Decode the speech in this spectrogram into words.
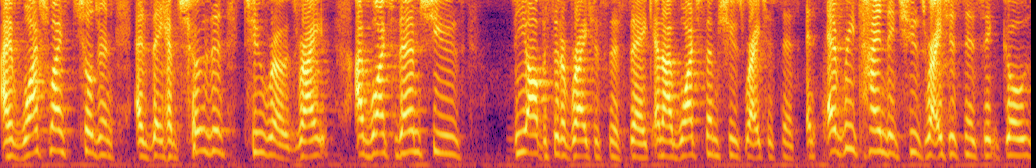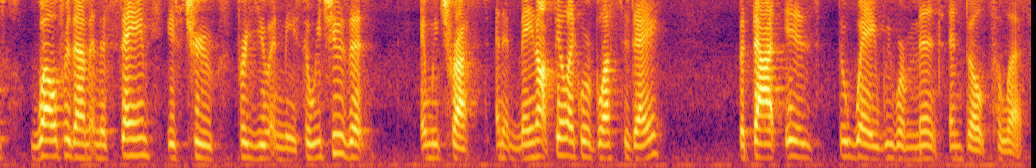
I have watched my children as they have chosen two roads, right? I've watched them choose the opposite of righteousness sake and I've watched them choose righteousness. And every time they choose righteousness, it goes well for them. And the same is true for you and me. So we choose it and we trust. And it may not feel like we're blessed today, but that is the way we were meant and built to live.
